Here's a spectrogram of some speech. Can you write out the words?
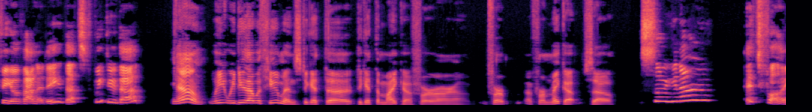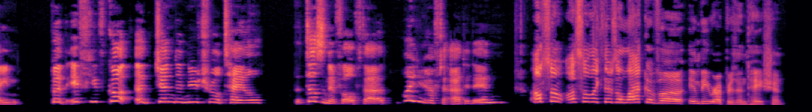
for your vanity. That's we do that. Yeah, we we do that with humans to get the to get the mica for our uh, for uh, for makeup. So So you know, it's fine. But if you've got a gender neutral tale that doesn't involve that, why do you have to add it in? also also like there's a lack of uh NB representation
